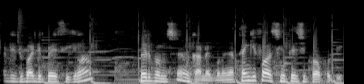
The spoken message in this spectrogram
பாட்டிட்டு பாட்டி டு பாட்டி பேசிக்கலாம் விருப்பம் கான்டாக்ட் பண்ணுங்கள் தேங்க்யூ ஃபார் வாட்சிங் திருச்சி ப்ராப்பர்ட்டி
